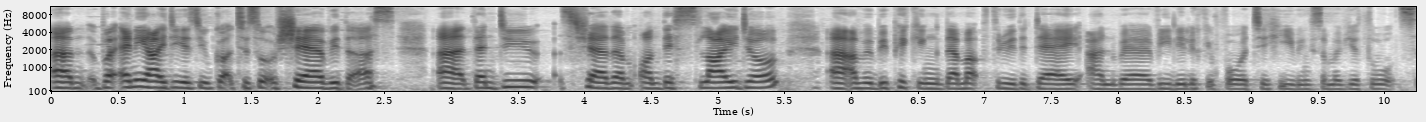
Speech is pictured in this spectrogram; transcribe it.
um, but any ideas you've got to sort of share with us, uh, then do share them on this Slido, uh, and we'll be picking them up through the day, and we're really looking forward to hearing some of your thoughts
